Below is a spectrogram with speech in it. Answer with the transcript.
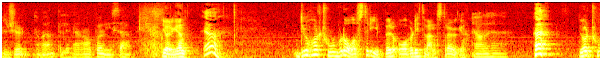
Unnskyld, nå venter litt. Jeg holder på å nyse her. Jørgen, Ja. du har to blå striper over ditt venstre øye. Ja, det er det, Du har to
